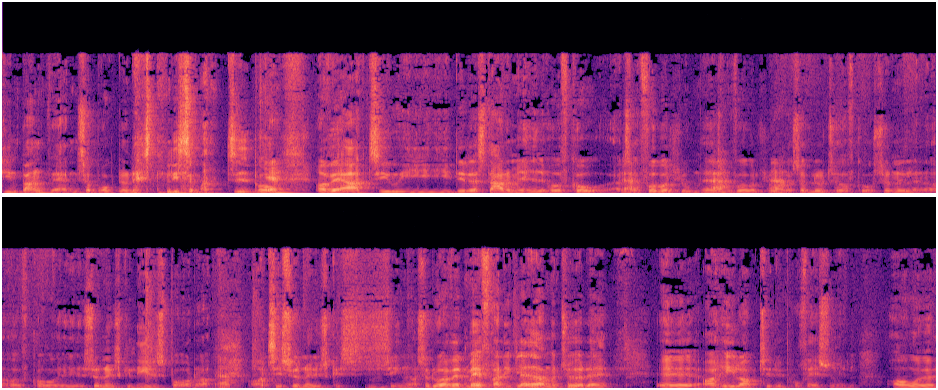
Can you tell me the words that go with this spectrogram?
din bankverden, så brugte du næsten lige så meget tid på Ja. at være aktiv i det, der startede med hedde HFK, altså ja. Fodboldklubben, Haderslev Ja. fodboldklub, Ja. og så blev det til HFK Sønderjylland og HFK øh, Sønderjyske Elitesport og, ja. Og til Sønderjyske senere. Så du har været med fra de glade amatørdage øh, og helt op til det professionelle. Og øh,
